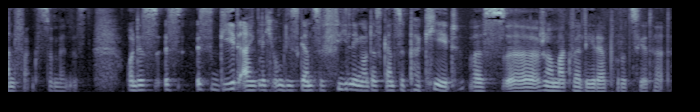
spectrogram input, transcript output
Anfangs zumindest. Und es, es, es geht eigentlich um dieses ganze Feeling und das ganze Paket, was äh, Jean-Marc Valeda produziert hat.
